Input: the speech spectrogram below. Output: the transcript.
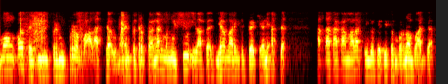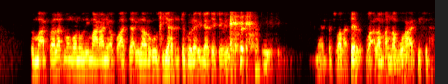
Mongko jadi bermiber apa al aja umarin berterbangan menuju ila dia maring sebagiannya aja. Hatta takamalat sehingga jadi sempurna apa aja. Cuma akbalat mongko nuli marani apa aja ila ruusia terjebole idate dewi. Nah, terus walhasil wa alam an nabuha sudah.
